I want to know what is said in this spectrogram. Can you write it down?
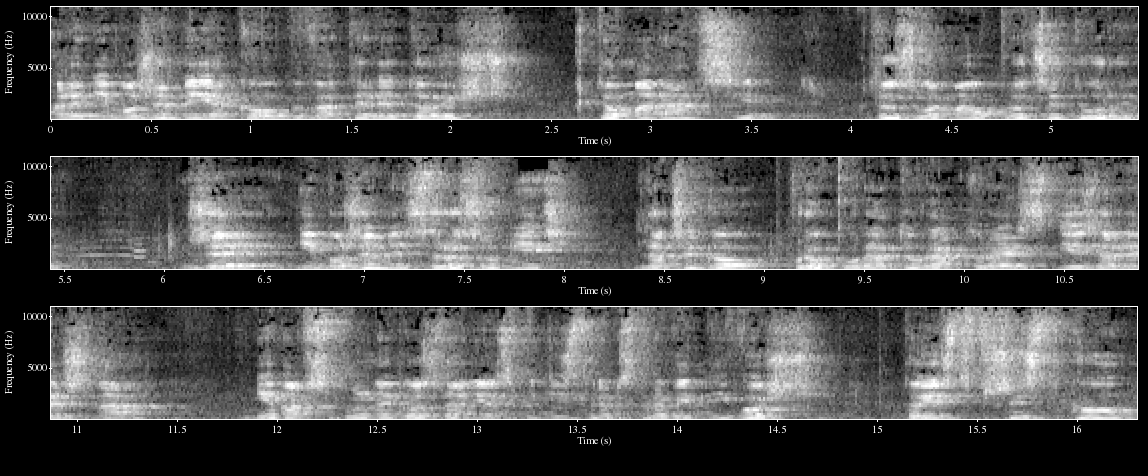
ale nie możemy jako obywatele dojść, kto ma rację, kto złamał procedury, że nie możemy zrozumieć, dlaczego prokuratura, która jest niezależna, nie ma wspólnego zdania z ministrem sprawiedliwości. To jest wszystko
